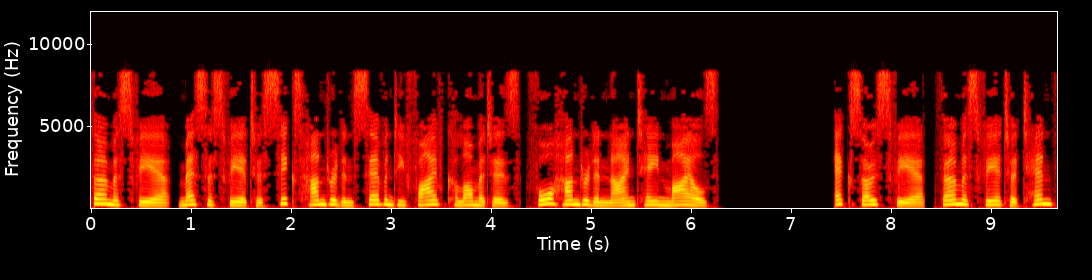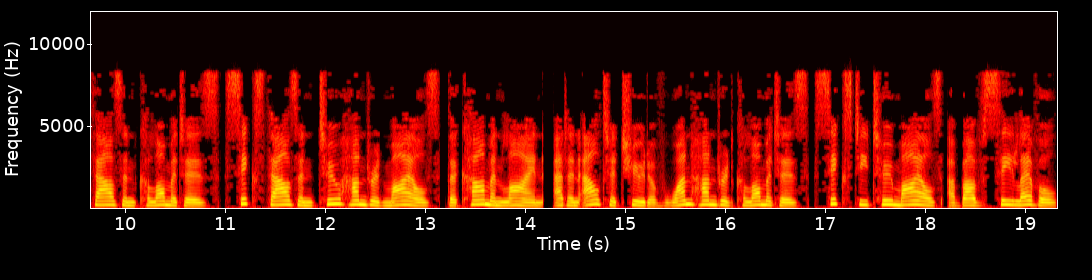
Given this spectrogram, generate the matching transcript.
Thermosphere, mesosphere to 675 km 419 miles Exosphere, thermosphere to 10,000 kilometers (6,200 miles), the Kármán line, at an altitude of 100 kilometers (62 miles) above sea level,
